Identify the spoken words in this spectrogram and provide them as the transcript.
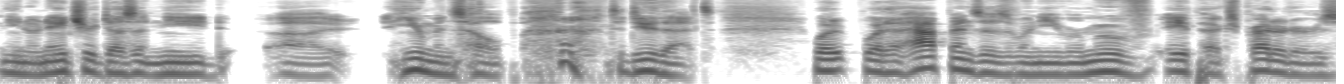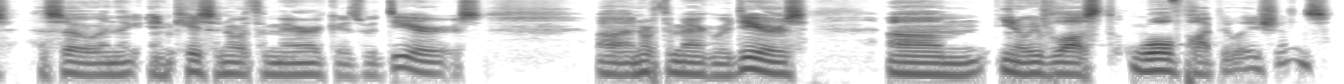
you know nature doesn't need uh, humans help to do that. What what happens is when you remove apex predators so in the in case of north america is with deers uh, north American deers um, you know we've lost wolf populations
